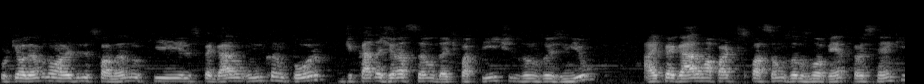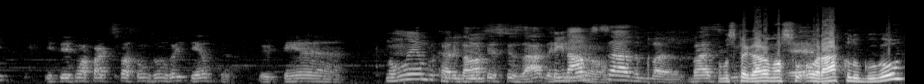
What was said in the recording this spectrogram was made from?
Porque eu lembro de uma vez eles falando que eles pegaram um cantor de cada geração, daí tipo a Pitty dos anos 2000, aí pegaram uma participação dos anos 90, que era o Skank, e teve uma participação dos anos 80. Ele tem a... Não lembro, cara. Tem que dar uma pesquisada Tem que dar uma pesquisada. ba- Mas, Vamos pegar o nosso É. oráculo Google.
